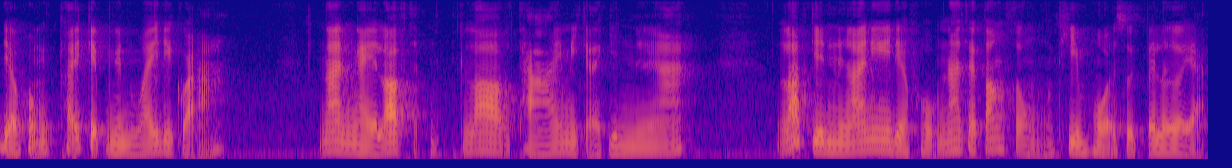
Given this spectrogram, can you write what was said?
เดี๋ยวผมค่อยเก็บเงินไว้ดีกว่า นั่นไงรอบรอบท้ายมีการกินเนื้อ รอบกินเนื้อนี่เดี๋ยวผมน่าจะต้องส่งทีมโหดสุดไปเลยอะ่ะ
